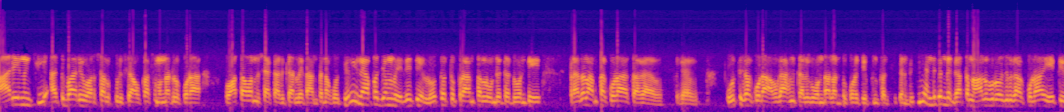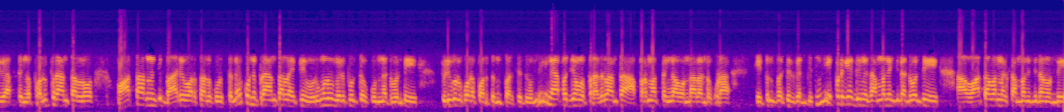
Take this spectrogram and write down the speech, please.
భారీ నుంచి అతి భారీ వర్షాలు కురిసే అవకాశం ఉన్నట్లు కూడా వాతావరణ శాఖ అధికారులు అయితే అంతనకు వచ్చారు ఈ నేపథ్యంలో ఏదైతే లోతట్టు ప్రాంతాల్లో ఉండేటటువంటి ప్రజలంతా కూడా పూర్తిగా కూడా అవగాహన కలిగి ఉండాలంటూ కూడా చెప్పిన పరిస్థితి కనిపిస్తుంది. ఎందుకంటే గత నాలుగు రోజులుగా కూడా ఏపీ వ్యాప్తంగా పలు ప్రాంతాల్లో మోస్తారు నుంచి భారీ వర్షాలు కురుస్తున్నాయి. కొన్ని ప్రాంతాల్లో అయితే ఉరుములు మెరుపులతో కూడినటువంటి పిడుగులు కూడా పడుతున్న పరిస్థితి ఉంది. ఈ నేపథ్యంలో ప్రజలంతా అప్రమత్తంగా ఉండాలంటూ కూడా చెప్పిన పరిస్థితి కనిపిస్తుంది. ఇప్పటికే దీనికి సంబంధించినటువంటి ఆ వాతావరణానికి సంబంధించినటువంటి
